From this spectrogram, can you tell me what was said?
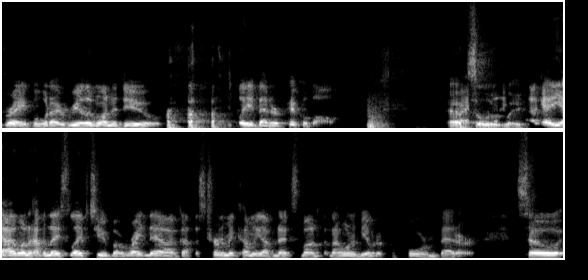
great, but what I really want to do is play better pickleball. Absolutely. Right? okay, yeah, I want to have a nice life too, but right now I've got this tournament coming up next month and I want to be able to perform better. So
